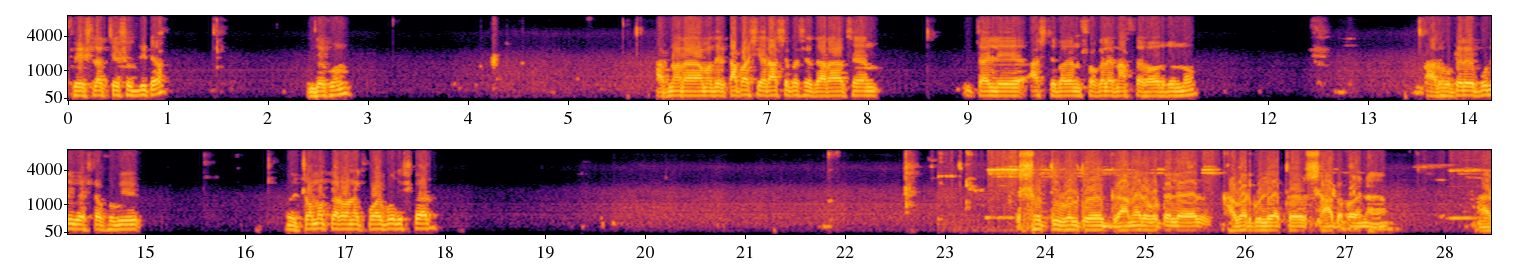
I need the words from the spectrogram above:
ফ্রেশ লাগছে সবজিটা। দেখুন। আপনারা আমাদের কাপাসিয়ার আশেপাশে যারা আছেন, চাইলে আসতে পারেন সকালে নাস্তা খাওয়ার জন্য। আর হোটেলের পরিবেশটা খুবই চমৎকার, অনেক পয় পরিষ্কার। সত্যি বলতে গ্রামের হোটেলের খাবারগুলি এত স্বাদ হয় না। আর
